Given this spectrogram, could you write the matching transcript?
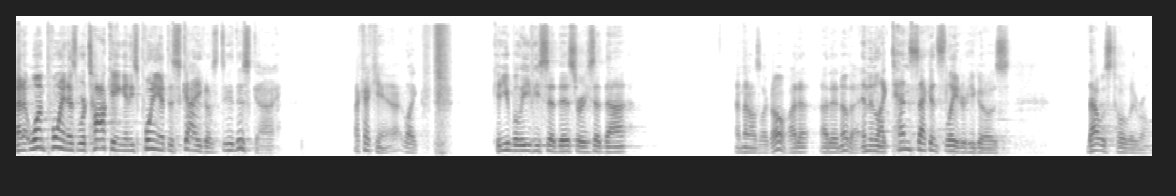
And at one point, as we're talking, and he's pointing at this guy, he goes, Dude, this guy, like, I can't, like, can you believe he said this or he said that? And then I was like, oh, I, di- I didn't know that. And then, like 10 seconds later, he goes, that was totally wrong.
